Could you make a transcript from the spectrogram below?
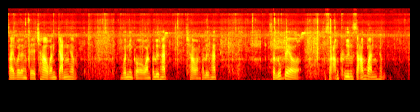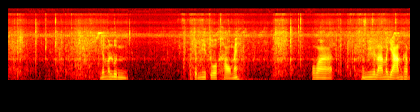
ใส่ไว้ตั้งแต่เช้าวันจันทร์ครับ วันนี้ก็วันพฤหัสเช้าวันพฤหัสสรุปแล้วสามคืนสามวันครับเดี๋ยวมันลุ่นจะมีตัวเข่าไหม เพราะว่าไม่มีเวลามายามครับ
